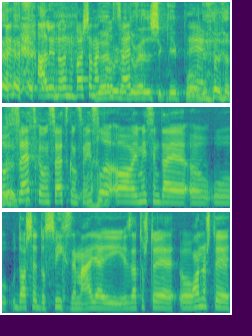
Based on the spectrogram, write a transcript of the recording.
Ali no, baš onako Nemoj u mi svetskom... dovedeš ekipu E, ovde. Da, da, u da. svetskom, u svetskom smislu, ovaj, mislim da je uh, u, u, došla do svih zemalja i zato što je uh, ono što je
